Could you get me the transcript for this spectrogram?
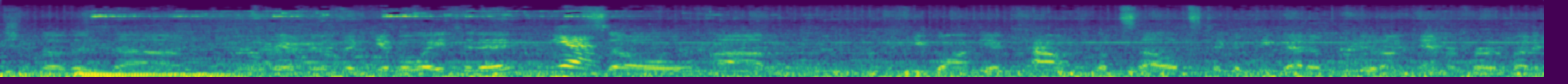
Get- think Dan had mentioned though that um, they're doing the giveaway today. Yeah. So um, if you go on the account, let's uh, let's take a peek at it. We can do it on camera for everybody.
